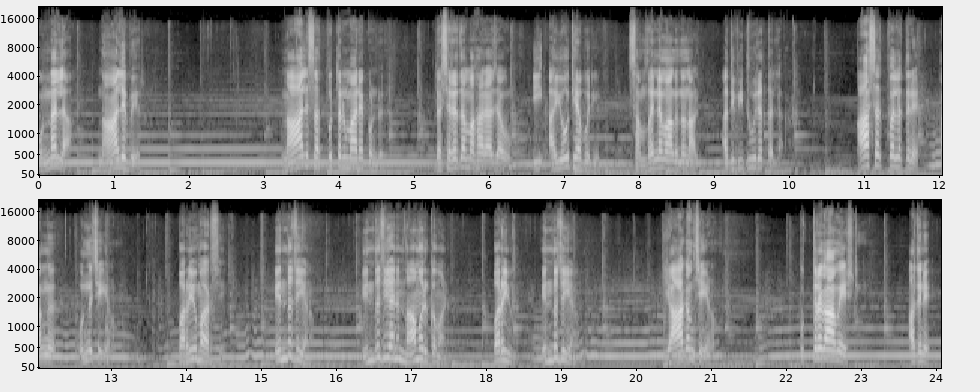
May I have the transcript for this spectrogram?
ഒന്നല്ല നാല് പേർ. നാല് സത്പുത്രന്മാരെ കൊണ്ട് ദശരഥ മഹാരാജാവും ഈ അയോധ്യാപുരിയും സമ്പന്നമാകുന്ന നാൾ അതിവിദൂരത്തല്ല. ആ സത്ഫലത്തിന് അങ്ങ് ഒന്ന് ചെയ്യണം. പറയൂ മഹർഷി എന്തു ചെയ്യണം? എന്തു ചെയ്യാനും നാം ഒരുക്കമാണ്. പറയൂ എന്തു ചെയ്യണം? യാഗം ചെയ്യണം. പുത്രകാമേഷ്ടി. അതിന്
